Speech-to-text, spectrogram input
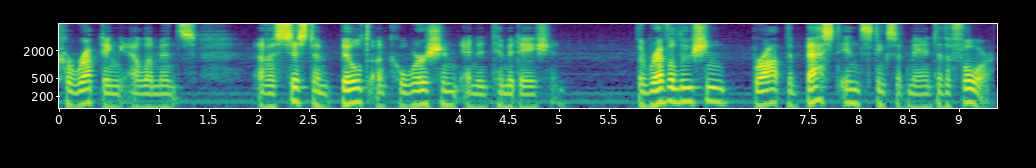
corrupting elements of a system built on coercion and intimidation. The revolution brought the best instincts of man to the fore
